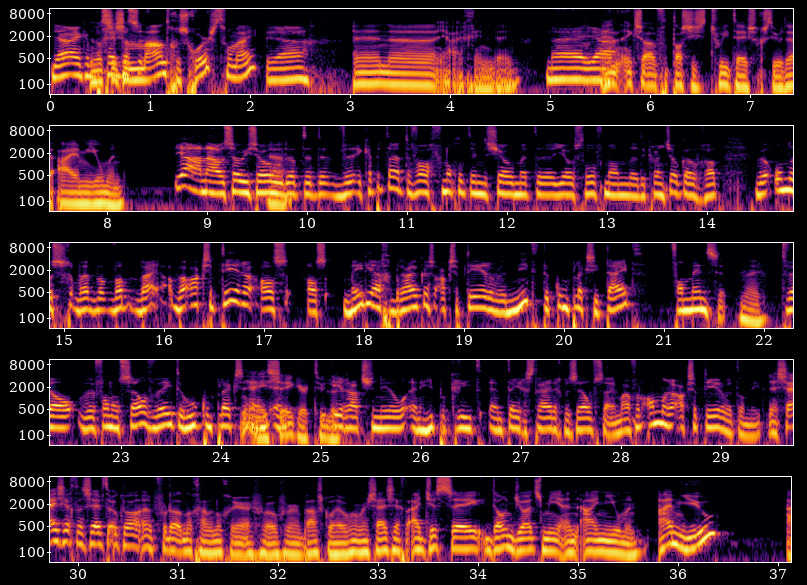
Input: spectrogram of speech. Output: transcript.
Ja, ik heb ze is een dat maand geschorst voor mij. Ja, En ja, ja, geen idee. nee, ja. En ik zou een fantastische tweet heeft gestuurd, hè? I am human. Ja, nou sowieso. Ja. Dat, de, de- ik heb het daar toevallig vanochtend in de show met eh, Joost Hofman, de, de krantje ook over gehad. We, onders, we- wat, wij, we accepteren als, als mediagebruikers, accepteren we niet de complexiteit van mensen. Nee, Terwijl we van onszelf weten hoe complex en, nee en zeker, irrationeel en hypocriet en tegenstrijdig we zelf zijn. Maar van anderen accepteren we het dan niet. Ja, zij zegt, en ze heeft ook wel, en voordat, dan gaan we nog weer even over basketbal hebben, maar zij zegt, I just say, don't judge me and I'm human. I'm you,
